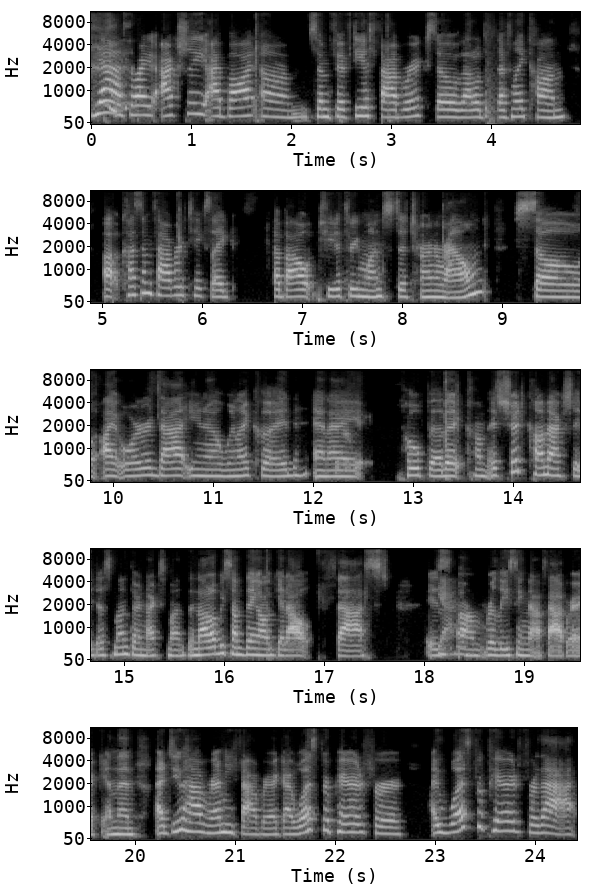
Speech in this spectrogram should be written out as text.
yeah so i actually i bought um some 50th fabric so that'll definitely come uh, custom fabric takes like about two to three months to turn around. So i ordered that you know when i could and i hope that it come it should come actually this month or next month and that'll be something i'll get out fast is Yeah. um, releasing that fabric. And then i do have remy fabric. I was prepared for i was prepared for that.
